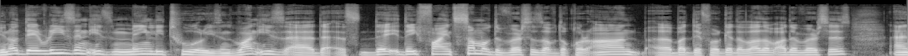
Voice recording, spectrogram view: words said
You know, the reason is mainly two reasons. One is uh, the, they they find some of the verses of the Quran, uh, but they forget a lot of other verses, and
